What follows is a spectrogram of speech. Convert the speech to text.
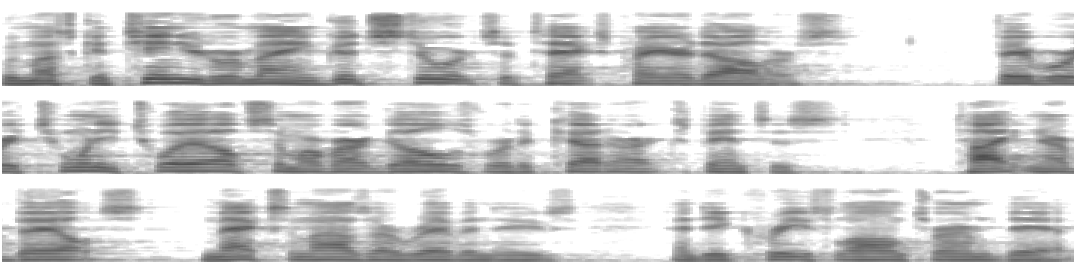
We must continue to remain good stewards of taxpayer dollars. February 2012, some of our goals were to cut our expenses, tighten our belts, maximize our revenues, and decrease long-term debt.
